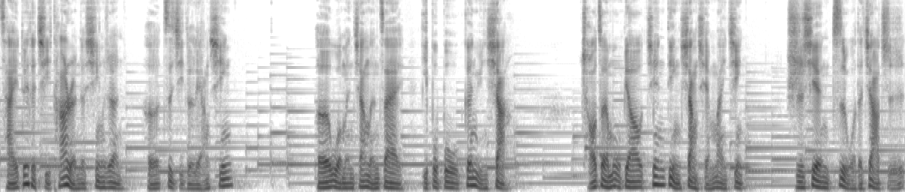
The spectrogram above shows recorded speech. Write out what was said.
才对得起他人的信任和自己的良心，而我们将能在一步步耕耘下，朝着目标坚定向前迈进，实现自我的价值。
